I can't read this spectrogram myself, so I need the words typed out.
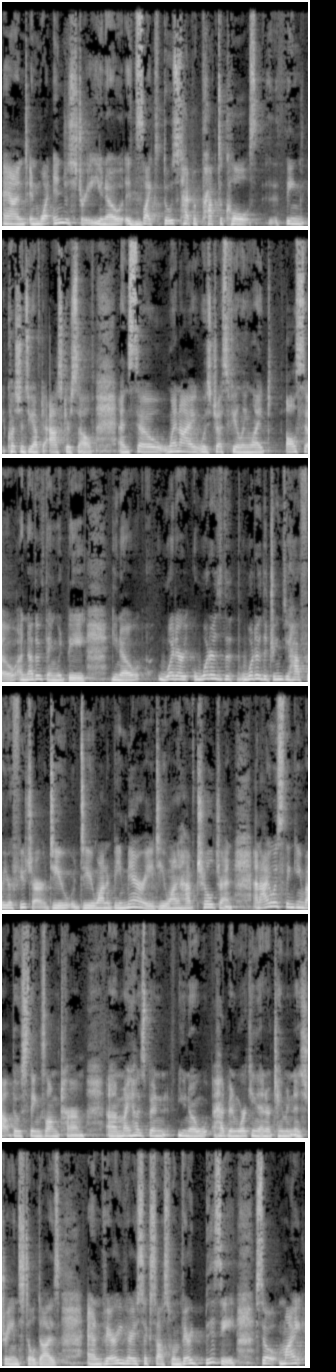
And in what industry? You know, it's like those type of practical thing questions you have to ask yourself. And so when I was just feeling like, also another thing would be, you know, what are what are the what are the dreams you have for your future? Do you do you want to be married? Do you want to have children? And I was thinking about those things long term. Um, my husband, you know, had been working in the entertainment industry and still does, and very very successful and very busy. So my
